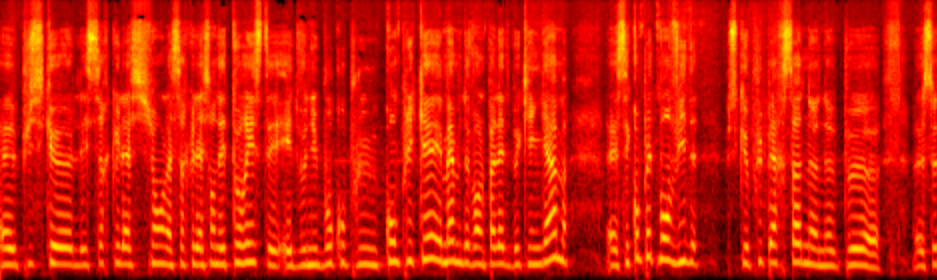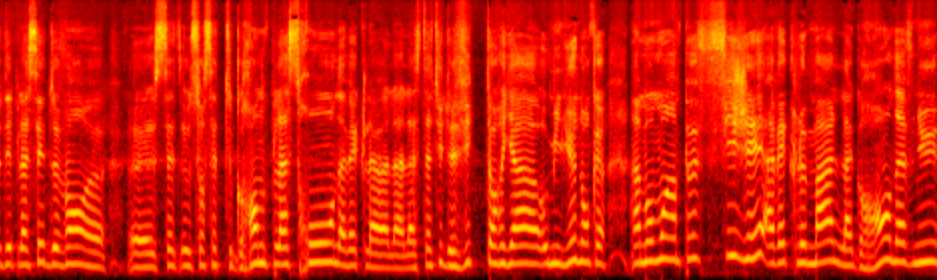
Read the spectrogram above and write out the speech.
euh, puisque la circulation des touristes est, devenue beaucoup plus compliquée, et même devant le palais de Buckingham, euh, c'est complètement vide, puisque plus personne ne peut euh, se déplacer devant cette, sur cette grande place ronde avec la, statue de Victoria au milieu. Donc un moment un peu figé avec le mal, la grande avenue,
